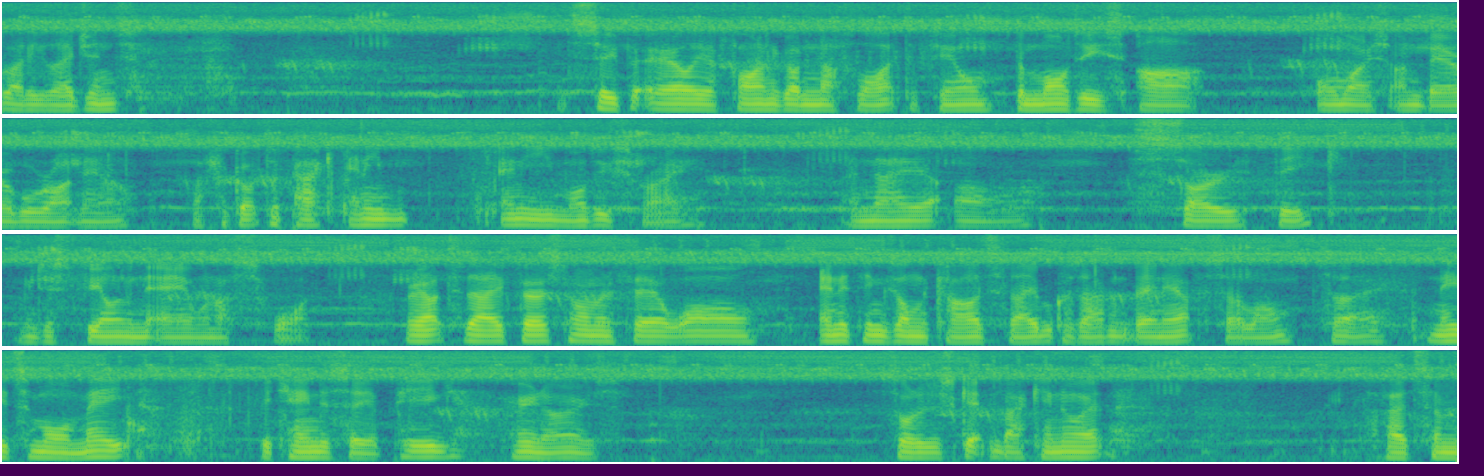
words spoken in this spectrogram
Bloody legends. It's super early, I finally got enough light to film. The mozzies are almost unbearable right now. I forgot to pack any any mozzie spray and they are so thick. I can just feel them in the air when I swat. We're out today, first time in a fair while. Anything's on the cards today because I haven't been out for so long. So need some more meat. Be keen to see a pig, who knows. Sort of just getting back into it. I've had some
